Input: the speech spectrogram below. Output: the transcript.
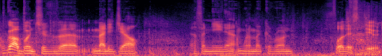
I've got a bunch of uh, Medigel. If I need it, I'm going to make a run for this dude.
